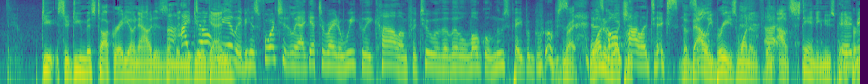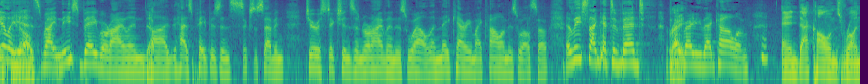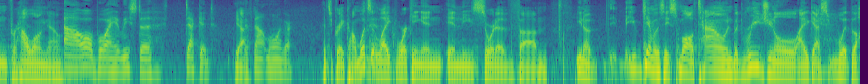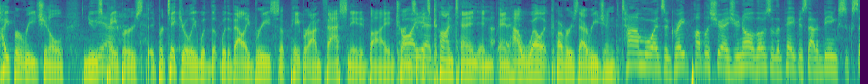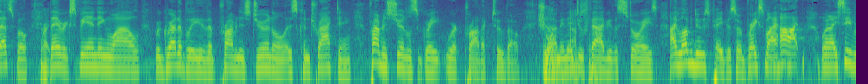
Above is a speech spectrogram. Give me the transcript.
Do you, so? Do you miss talk radio now? Is it something Uh, you I do don't again? really, because fortunately, I get to write a weekly column for two of the little local newspaper groups. Right. and One it's of called which is politics. The So- Valley Breeze, one of an outstanding newspaper. It really you know. is right. In East Bay, Rhode Island, Yep. uh, has papers in six or seven jurisdictions in Rhode Island as well, and they carry my column as well. So at least I get to vent by Right. writing that column. And that column's run for how long now? Uh, oh boy, at least a decade, Yeah. if not longer. It's a great column. What's it like working in in these sort of um, you know you can't really say small town, but regional, I guess, with the hyper regional newspapers, particularly with the with the Valley Breeze, a paper I'm fascinated by in terms Oh, of its yeah. Uh, content and and how well it covers that region. Tom Ward's a great publisher. As you know, those are the papers that are being successful. Right. They're expanding while, regrettably, the Providence Journal is contracting. Providence Journal is a great work product, too, though. You Sure, know, I mean, they absolutely. do fabulous stories. I love newspapers, so it breaks my heart when I see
